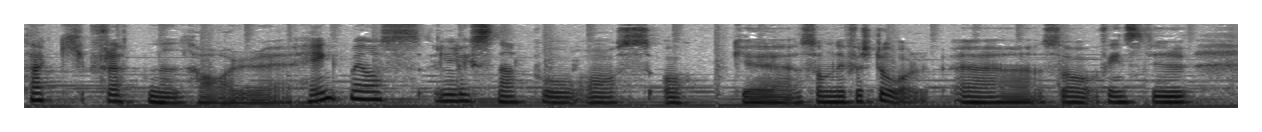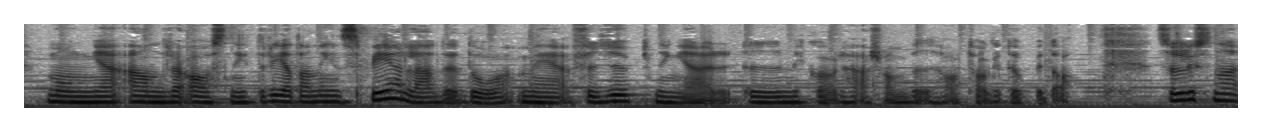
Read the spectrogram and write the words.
Tack för att ni har eh, hängt med oss, lyssnat på oss och eh, som ni förstår eh, så finns det ju många andra avsnitt redan inspelade då med fördjupningar i mycket av det här som vi har tagit upp idag. Så lyssna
